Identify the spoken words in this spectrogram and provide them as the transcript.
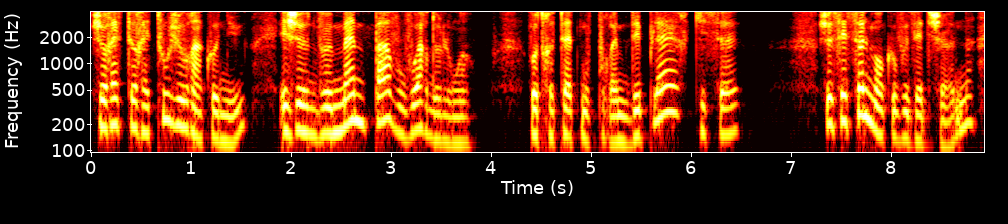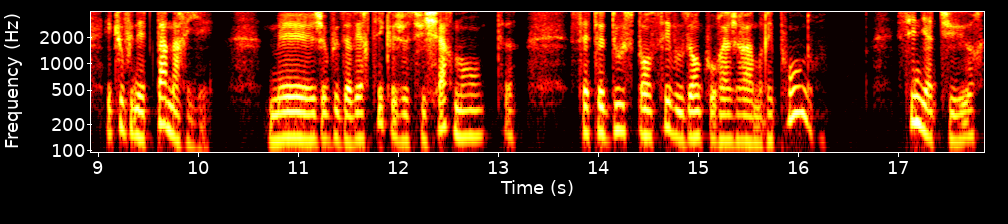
Je resterai toujours inconnue et je ne veux même pas vous voir de loin. Votre tête pourrait me déplaire, qui sait? Je sais seulement que vous êtes jeune et que vous n'êtes pas mariée. Mais je vous avertis que je suis charmante. Cette douce pensée vous encouragera à me répondre. Signature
